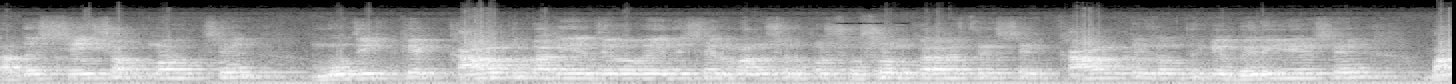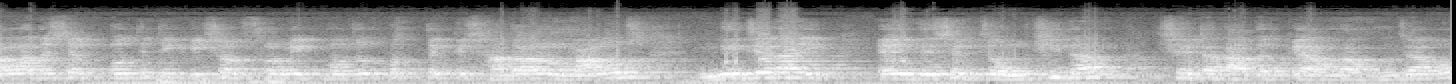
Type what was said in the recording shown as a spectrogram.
তাদের সেই স্বপ্ন হচ্ছে মুজিবকে কাল্ট বানিয়ে যেভাবে এদেশের মানুষের উপর শোষণ করা হয়েছে, সেই কাল্টিজম থেকে বেরিয়ে এসে বাংলাদেশের প্রতিটি কৃষক, শ্রমিক, মজুর, প্রত্যেকটি সাধারণ মানুষ নিজেরাই এই দেশের যে অংশীদার, সেটা তাদেরকে আমরা বুঝাবো।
